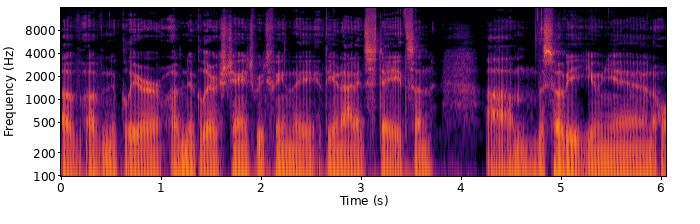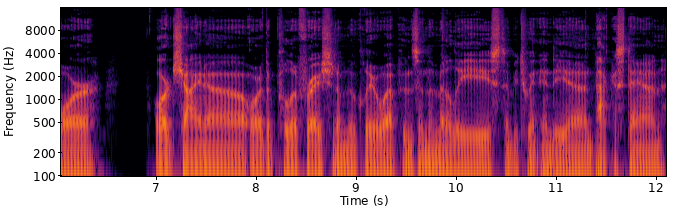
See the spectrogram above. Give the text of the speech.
of, of nuclear of nuclear exchange between the, the United States and um, the Soviet Union or or China or the proliferation of nuclear weapons in the Middle East and between India and Pakistan.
